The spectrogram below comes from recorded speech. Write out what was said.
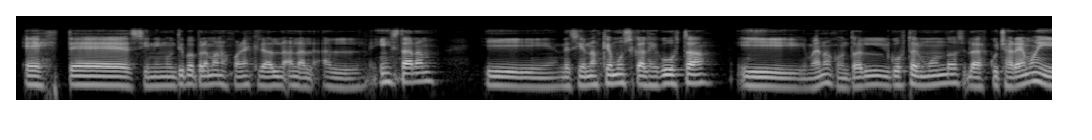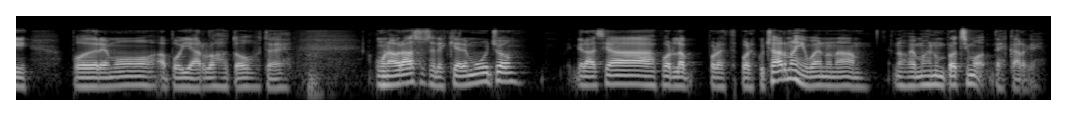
este, sin ningún tipo de problema nos a escribir al, Instagram y decirnos qué música les gusta y bueno, con todo el gusto del mundo la escucharemos y podremos apoyarlos a todos ustedes. Un abrazo, se les quiere mucho. Gracias por, la, por, por escucharnos y bueno, nada, nos vemos en un próximo descargue.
